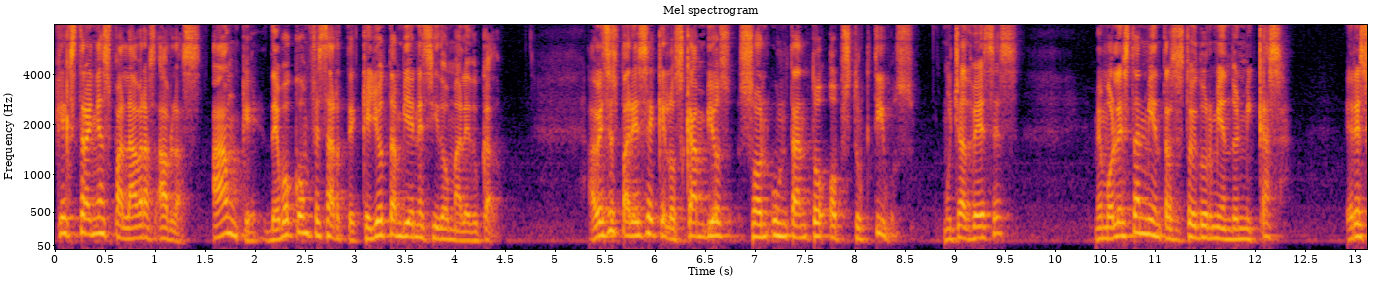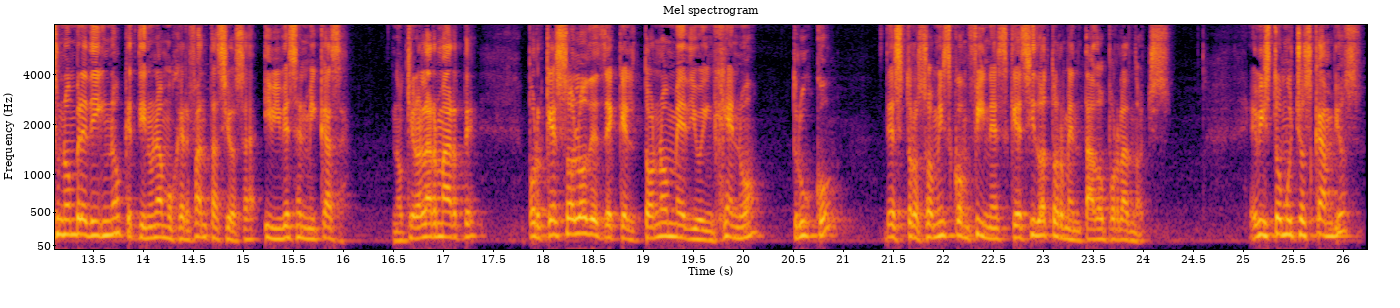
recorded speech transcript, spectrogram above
Qué extrañas palabras hablas, aunque debo confesarte que yo también he sido maleducado. A veces parece que los cambios son un tanto obstructivos. Muchas veces me molestan mientras estoy durmiendo en mi casa. Eres un hombre digno que tiene una mujer fantasiosa y vives en mi casa. No quiero alarmarte, porque solo desde que el tono medio ingenuo, truco, destrozó mis confines que he sido atormentado por las noches. He visto muchos cambios.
